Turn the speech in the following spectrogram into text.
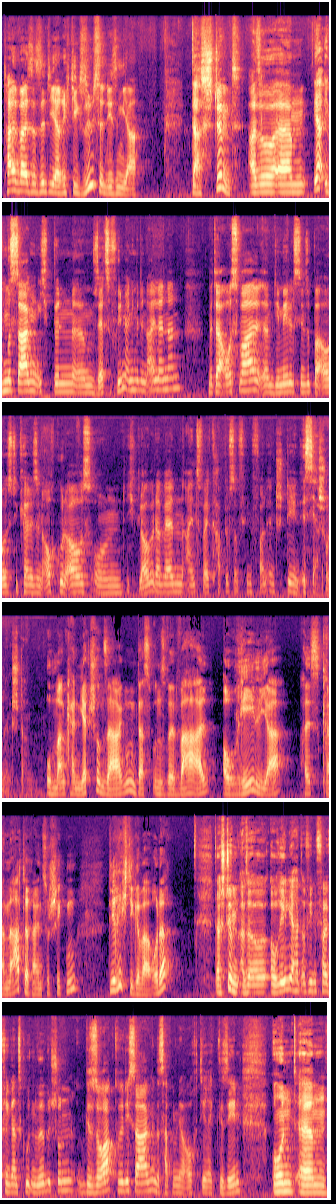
teilweise sind die ja richtig süß in diesem Jahr. Das stimmt. Also ähm, ja, ich muss sagen, ich bin ähm, sehr zufrieden eigentlich mit den Eiländern, mit der Auswahl. Ähm, die Mädels sehen super aus, die Kerle sehen auch gut aus und ich glaube, da werden ein, zwei Couples auf jeden Fall entstehen. Ist ja schon entstanden. Und man kann jetzt schon sagen, dass unsere Wahl, Aurelia als Granate reinzuschicken, die richtige war, oder? Das stimmt. Also Aurelia hat auf jeden Fall für einen ganz guten Wirbel schon gesorgt, würde ich sagen. Das hat man ja auch direkt gesehen. Und ähm,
